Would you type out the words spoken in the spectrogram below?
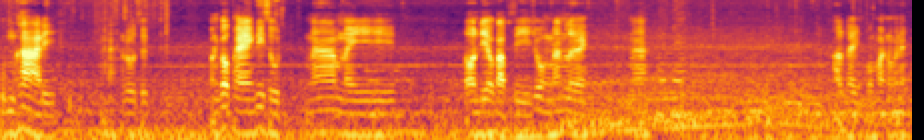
คุ้มค่าดีนะรู้สึก มันก็แพงที่สุดนะในตอนเดียวกับสีช่วงนั้นเลยนะ อะไรของมันวะเนี่ย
